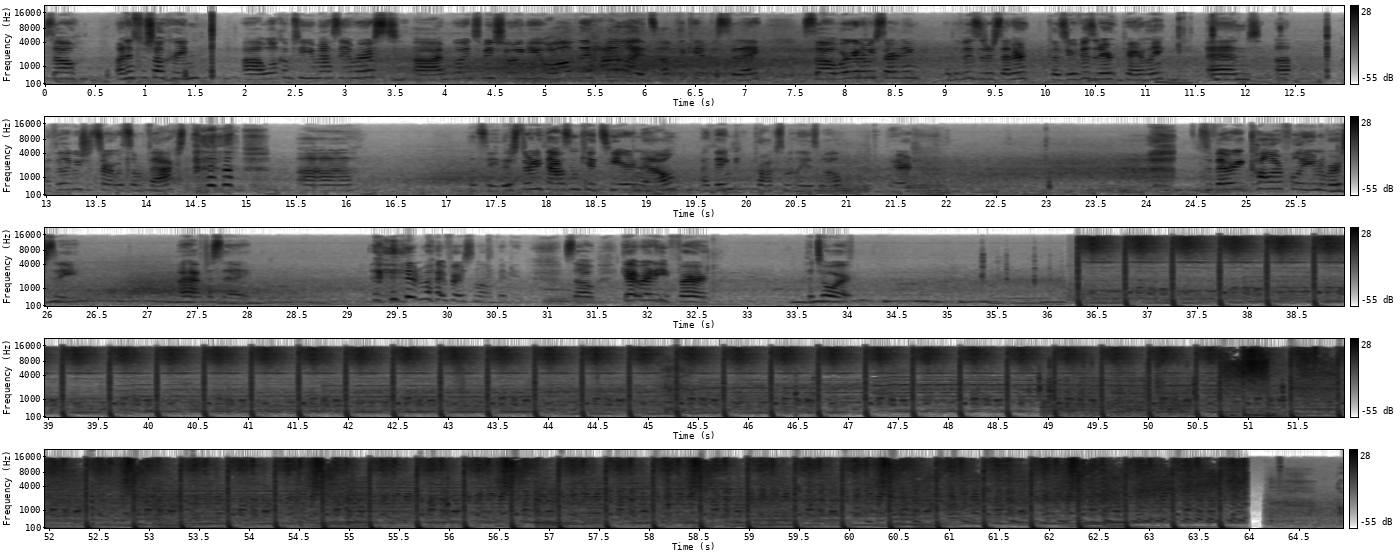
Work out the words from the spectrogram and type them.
So, my name is Michelle Creedon. Uh, welcome to UMass Amherst. Uh, I'm going to be showing you all of the highlights of the campus today. So we're going to be starting at the Visitor Center, because you're a visitor apparently, and uh, I feel like we should start with some facts. Uh, let's see, there's 30,000 kids here now, I think, approximately as well, prepared. It's a very colorful university, I have to say, in my personal opinion. So get ready for the tour.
